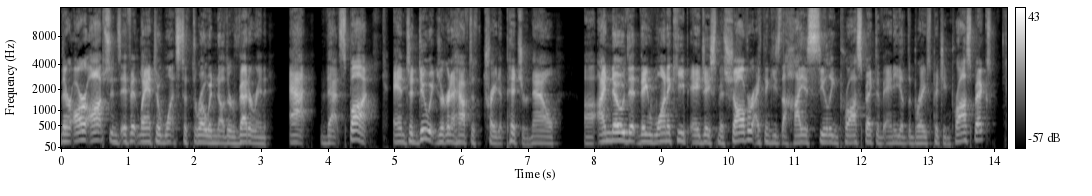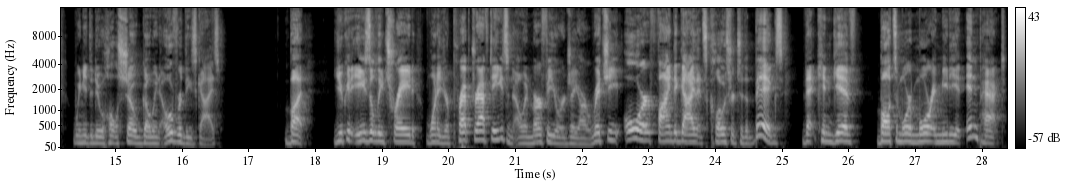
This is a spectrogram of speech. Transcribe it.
there are options if Atlanta wants to throw another veteran at that spot. And to do it, you're going to have to trade a pitcher. Now, uh, I know that they want to keep AJ Smith Shawver. I think he's the highest ceiling prospect of any of the Braves pitching prospects. We need to do a whole show going over these guys. But you could easily trade one of your prep draftees, an Owen Murphy or J.R. Ritchie, or find a guy that's closer to the bigs that can give Baltimore more immediate impact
